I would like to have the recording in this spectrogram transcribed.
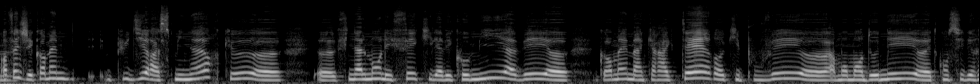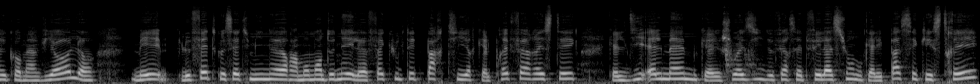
En fait, j'ai quand même pu dire à ce mineur que euh, euh, finalement les faits qu'il avait commis avaient euh, quand même un caractère qui pouvait à un moment donné être considéré comme un viol. Mais le fait que cette mineure, à un moment donné, ait la faculté de partir, qu'elle préfère rester, qu'elle dit elle-même qu'elle choisit de faire cette fellation, donc elle n'est pas séquestrée,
